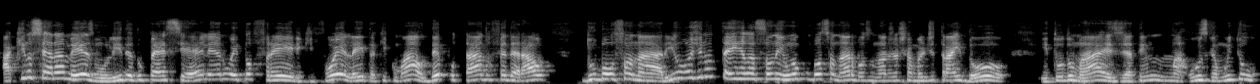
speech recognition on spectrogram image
Aqui no Ceará mesmo, o líder do PSL era o Heitor Freire, que foi eleito aqui como ah, o deputado federal do Bolsonaro. E hoje não tem relação nenhuma com o Bolsonaro. O Bolsonaro já chamou ele de traidor e tudo mais. Já tem uma rusga muito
